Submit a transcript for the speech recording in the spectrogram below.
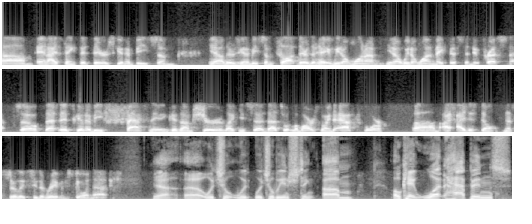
Um, and I think that there's going to be some, you know, there's going to be some thought there that hey, we don't want to, you know, we don't want to make this the new precedent. So that it's going to be fascinating because I'm sure, like you said, that's what Lamar is going to ask for. Um, I, I just don't necessarily see the Ravens doing that. Yeah, uh, which will which will be interesting. Um, okay, what happens?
